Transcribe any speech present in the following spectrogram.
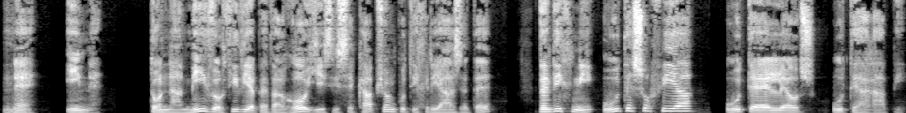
Ναι, είναι. Το να μην δοθεί διαπαιδαγώγηση σε κάποιον που τη χρειάζεται δεν δείχνει ούτε σοφία, ούτε έλεος, ούτε αγάπη.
